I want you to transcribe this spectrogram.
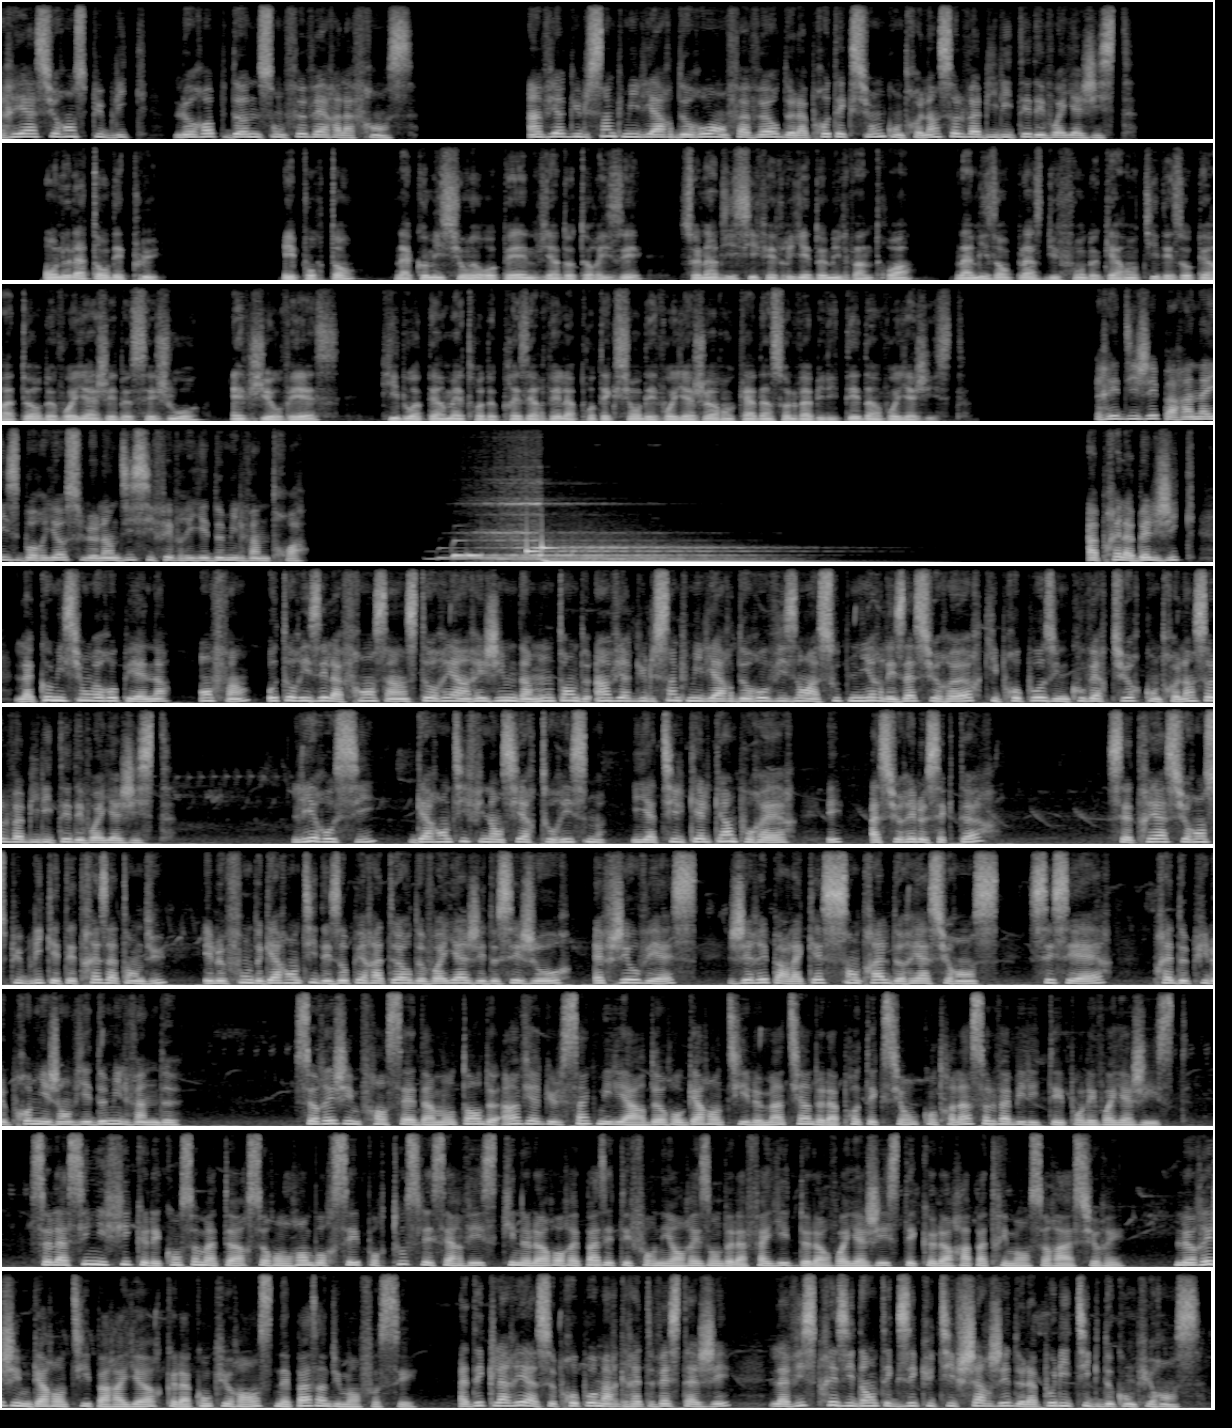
Réassurance publique, l'Europe donne son feu vert à la France. 1,5 milliard d'euros en faveur de la protection contre l'insolvabilité des voyagistes. On ne l'attendait plus. Et pourtant, la Commission européenne vient d'autoriser, ce lundi 6 février 2023, la mise en place du Fonds de garantie des opérateurs de voyage et de séjour, FGOVS, qui doit permettre de préserver la protection des voyageurs en cas d'insolvabilité d'un voyagiste. Rédigé par Anaïs Borios le lundi 6 février 2023. Après la Belgique, la Commission européenne a, enfin, autorisé la France à instaurer un régime d'un montant de 1,5 milliard d'euros visant à soutenir les assureurs qui proposent une couverture contre l'insolvabilité des voyagistes. Lire aussi, garantie financière tourisme, y a-t-il quelqu'un pour air et assurer le secteur? Cette réassurance publique était très attendue, et le Fonds de garantie des opérateurs de voyage et de séjour, FGOVS, géré par la Caisse centrale de réassurance, CCR, prêt depuis le 1er janvier 2022 ce régime français d'un montant de 1,5 milliard d'euros garantit le maintien de la protection contre l'insolvabilité pour les voyagistes. Cela signifie que les consommateurs seront remboursés pour tous les services qui ne leur auraient pas été fournis en raison de la faillite de leur voyagiste et que leur rapatriement sera assuré. Le régime garantit par ailleurs que la concurrence n'est pas indûment faussée. A déclaré à ce propos Margrethe Vestager, la vice-présidente exécutive chargée de la politique de concurrence.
